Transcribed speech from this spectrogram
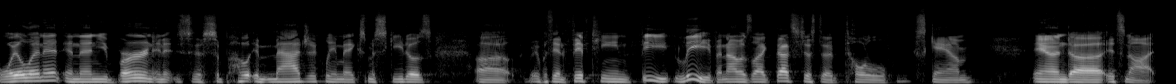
oil in it, and then you burn, and it, it magically makes mosquitoes uh, within 15 feet leave. And I was like, that's just a total scam. And uh, it's not.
